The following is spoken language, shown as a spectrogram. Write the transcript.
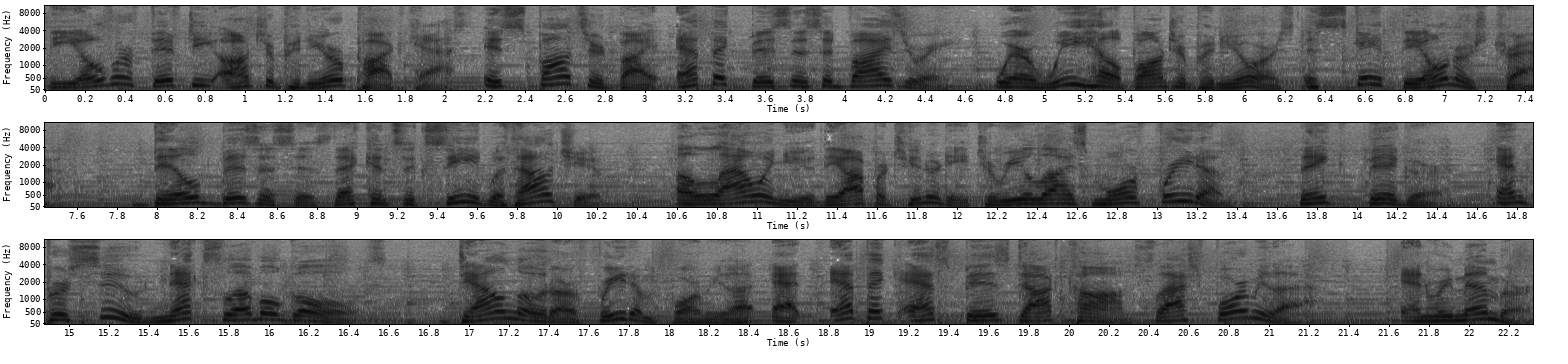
The Over 50 Entrepreneur Podcast is sponsored by Epic Business Advisory, where we help entrepreneurs escape the owner's trap, build businesses that can succeed without you, allowing you the opportunity to realize more freedom, think bigger, and pursue next level goals. Download our freedom formula at epicsbiz.com slash formula. And remember,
